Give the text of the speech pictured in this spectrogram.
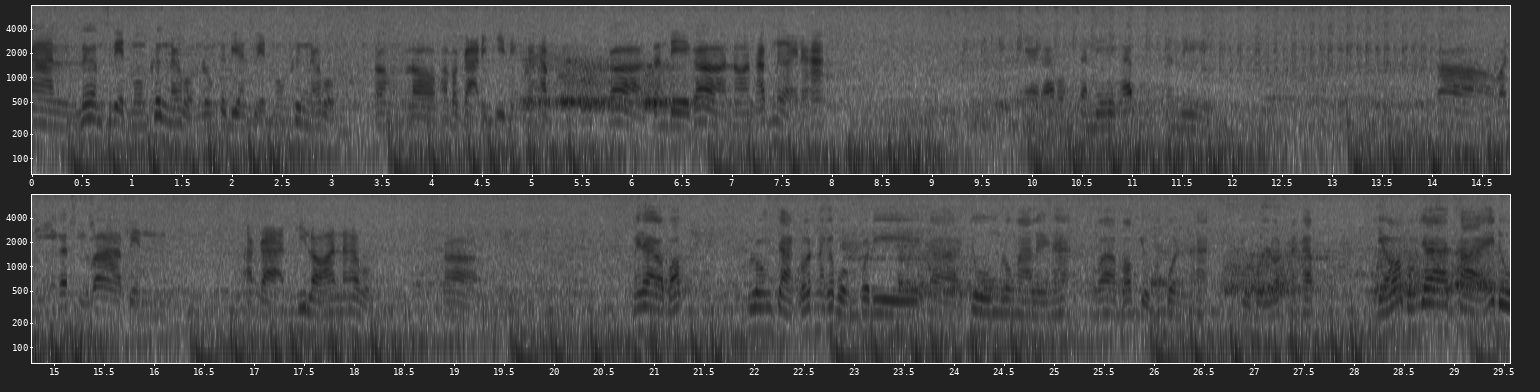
งานเริ่ม 11โมงครึ่งนะครับผมลงทะเบียน 11โมงครึ่งนะครับผมต้องรอคำประกาศอีกทีหนึ่งนะครับ ก็ซันเดย์ก็นอนพักเหนื่อยนะฮะเนี่ยครับผมซันเดย์ครับซันเดย์ก็วันนี้ก็ถือว่าเป็นอากาศที่ร้อนนะครับผมก็ไม่ได้เอาบล็อก ลงจากรถนะครับผมพอดีจูงลงมาเลยนะฮะว่าบล็อกอยู่ข้างบนนะฮะอยู่บนรถนะครับ เดี๋ยวผมจะถ่ายให้ดู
